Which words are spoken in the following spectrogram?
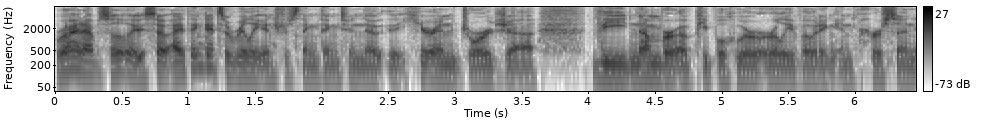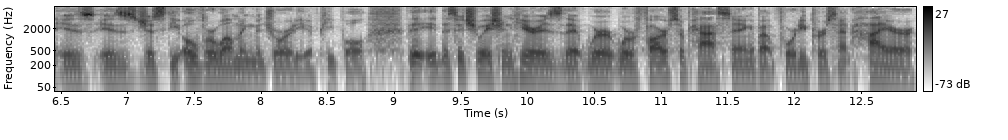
Right, absolutely. So I think it's a really interesting thing to note that here in Georgia, the number of people who are early voting in person is is just the overwhelming majority of people. The, the situation here is that we're we're far surpassing about 40% higher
